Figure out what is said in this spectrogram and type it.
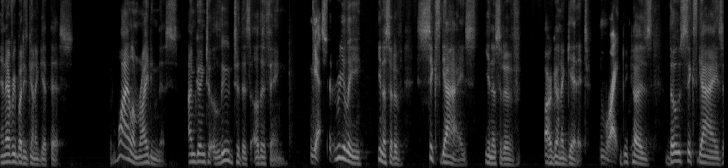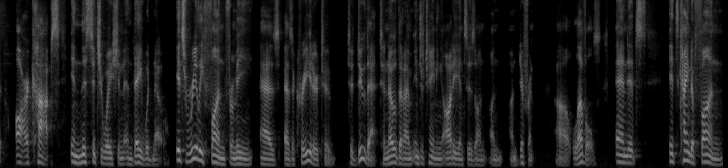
and everybody's going to get this. But while I'm writing this, I'm going to allude to this other thing Yes. that really, you know, sort of six guys, you know, sort of are going to get it Right. because those six guys are cops in this situation and they would know. It's really fun for me as as a creator to to do that, to know that I'm entertaining audiences on on on different uh, levels, and it's it's kind of fun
